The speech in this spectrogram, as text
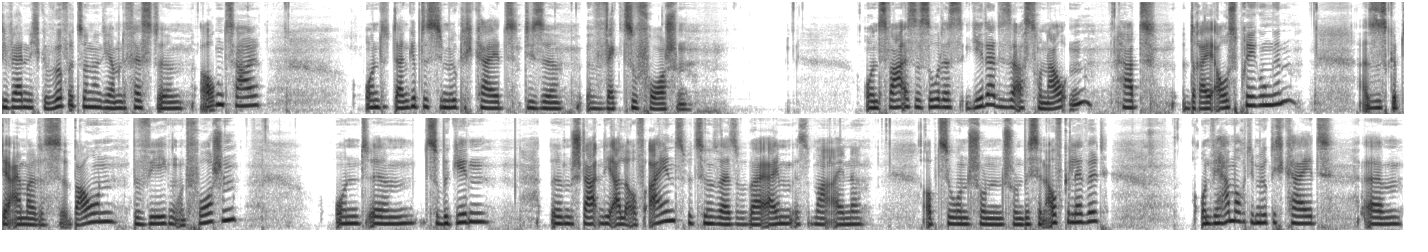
Die werden nicht gewürfelt, sondern die haben eine feste Augenzahl. Und dann gibt es die Möglichkeit, diese wegzuforschen. Und zwar ist es so, dass jeder dieser Astronauten hat drei Ausprägungen. Also es gibt ja einmal das Bauen, Bewegen und Forschen. Und ähm, zu Beginn ähm, starten die alle auf eins, beziehungsweise bei einem ist immer eine Option schon, schon ein bisschen aufgelevelt. Und wir haben auch die Möglichkeit ähm,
